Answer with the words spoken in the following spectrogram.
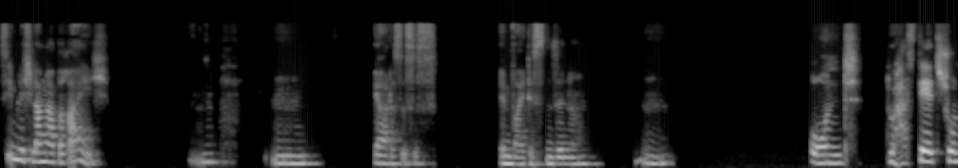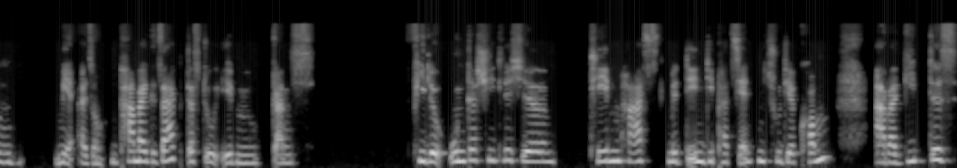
ziemlich langer Bereich. Mhm. Ja, das ist es im weitesten Sinne. Mhm. Und du hast ja jetzt schon mehr, also ein paar Mal gesagt, dass du eben ganz viele unterschiedliche Themen hast, mit denen die Patienten zu dir kommen. Aber gibt es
